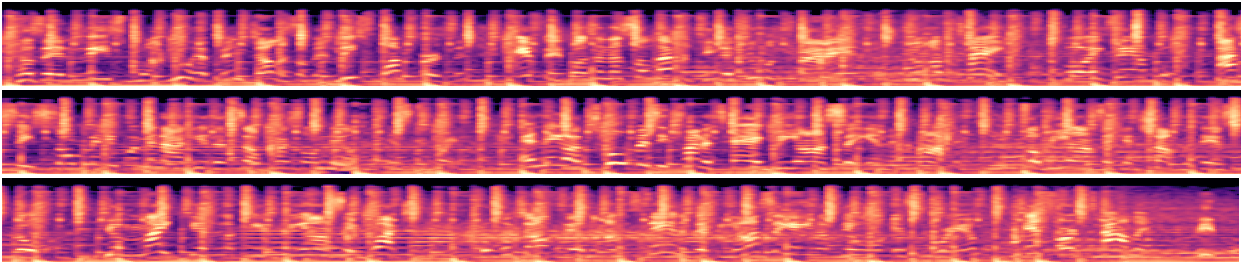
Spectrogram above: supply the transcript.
Because at least one, you have been jealous of at least one person if it wasn't a celebrity that you on Instagram, and they are too busy trying to tag Beyonce in the comments so Beyonce can shop with their store. You might get lucky if Beyonce watches you, but what y'all fail to understand is that Beyonce ain't up there on Instagram. It's her talent people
